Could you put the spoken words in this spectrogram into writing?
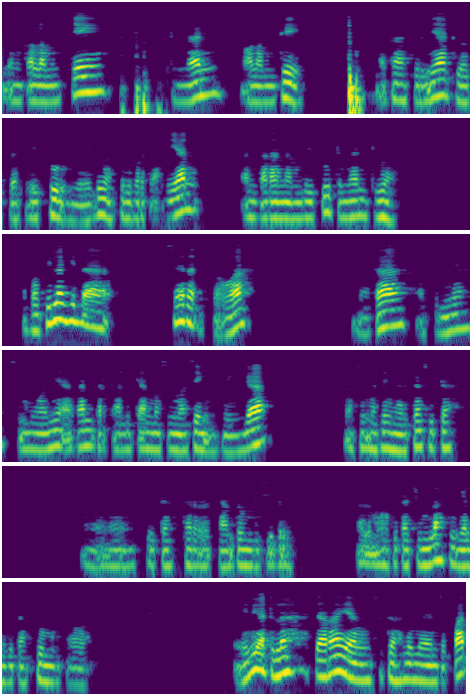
yang kolom C dengan kolom D. Maka hasilnya 12.000, yaitu hasil perkalian antara 6000 dengan 2. Apabila kita seret ke bawah, maka hasilnya semuanya akan terkalikan masing-masing sehingga masing-masing harga sudah eh, sudah tercantum di situ. Kalau mau kita jumlah tinggal kita zoom ke bawah. Nah, ini adalah cara yang sudah lumayan cepat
